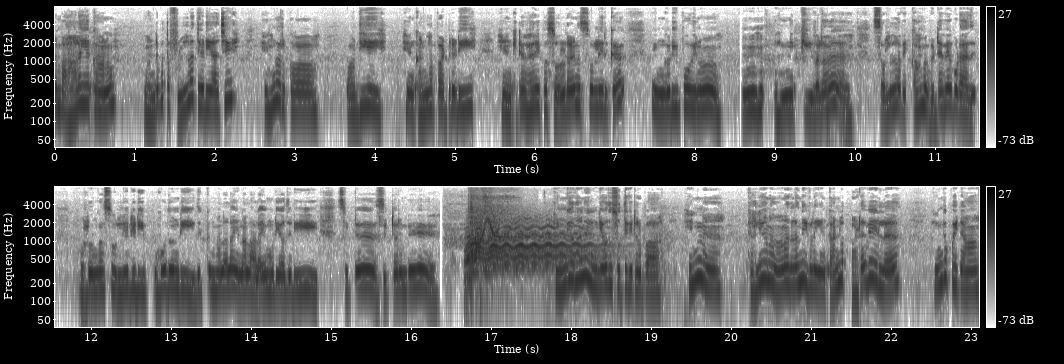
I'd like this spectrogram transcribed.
இந்த சிட்டரும்பு ஆளைய காணும். மண்டபத்தை ஃபுல்லாக தேடியாச்சு. எங்கே இருக்கோ? அடி என் கண்ணில் பட்டுடி என்கிட்ட வேற இப்போ சொல்கிறேன்னு சொல்லியிருக்கேன். எங்கடி போயிடும் இன்னைக்கு இவளை சொல்ல வைக்காம விடவே கூடாது. ஒழுங்கா சொல்லிடுடி. போதும்டி. இதுக்கு மேலலாம் என்னால் அலைய முடியாதுடி. சிட்டு சிட்டரும்பு. இங்கே தானே எங்கேயாவது சுற்றிக்கிட்டு இருப்பா. என்ன? கல்யாணம் ஆனதுலேருந்து இவளை என் கண்ணில் படவே இல்லை. எங்கே போயிட்டான்?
